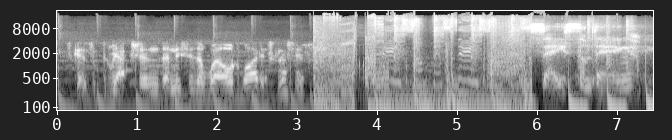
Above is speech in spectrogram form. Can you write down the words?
It's getting some good reactions, and this is a worldwide exclusive. Say something. A huge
